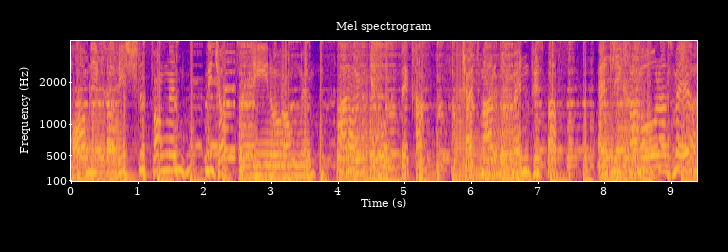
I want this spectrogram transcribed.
heimlich ein Fischl gefangen, mein Schatz ans Kino gegangen, eine alte Muppe gekauft, gescheites Mark und Memphis Buff, endlich am Monatsmeer,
